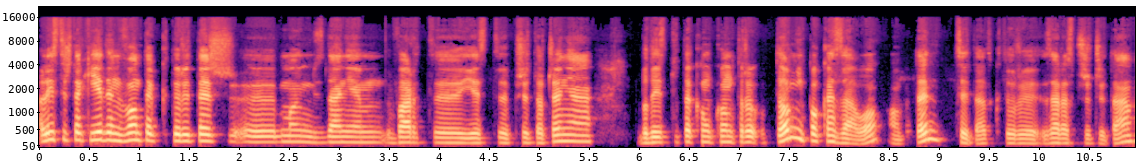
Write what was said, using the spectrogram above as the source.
Ale jest też taki jeden wątek, który też moim zdaniem wart jest przytoczenia, bo to jest tu taką kontro... To mi pokazało, o, ten cytat, który zaraz przeczytam,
